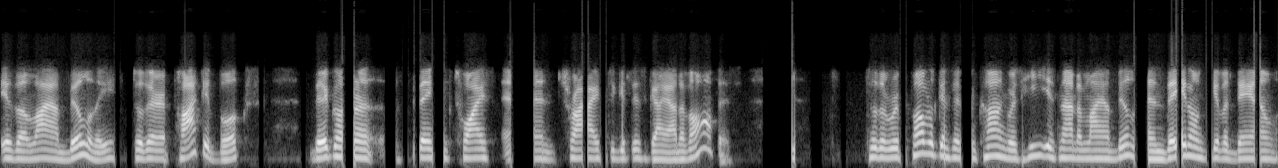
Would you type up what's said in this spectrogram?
is a liability to their pocketbooks, they're going to think twice and, and try to get this guy out of office. To the Republicans in Congress, he is not a liability, and they don't give a damn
